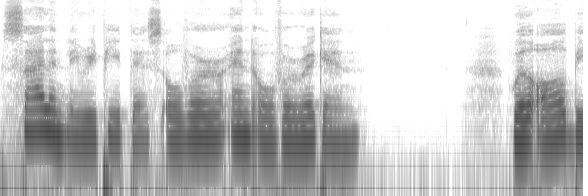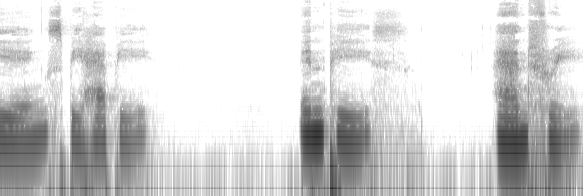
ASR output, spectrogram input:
Silently repeat this over and over again will all beings be happy, in peace, and free.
